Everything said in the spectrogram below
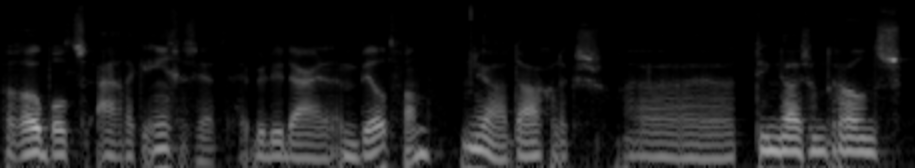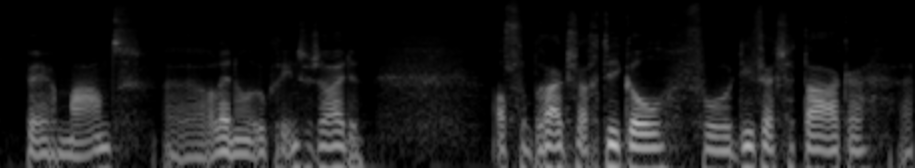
robots eigenlijk ingezet? Hebben jullie daar een beeld van? Ja, dagelijks. 10.000 drones per maand, alleen aan de Oekraïnse zijde als verbruiksartikel voor diverse taken. Uh,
